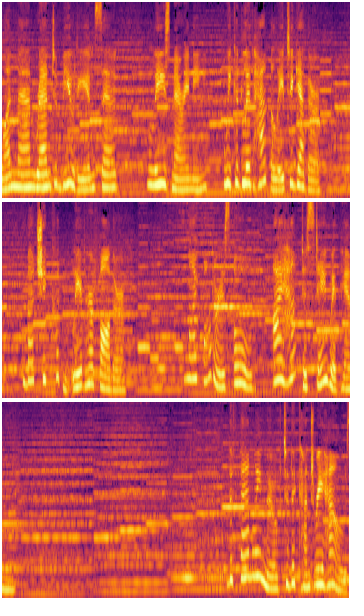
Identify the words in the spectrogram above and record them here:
one man ran to Beauty and said, Please marry me. We could live happily together. But she couldn't leave her father. My father is old. I have to stay with him. The family moved to the country house.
